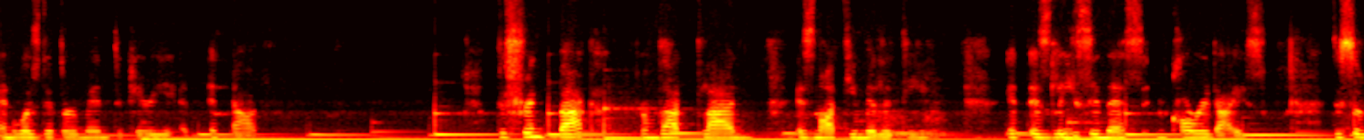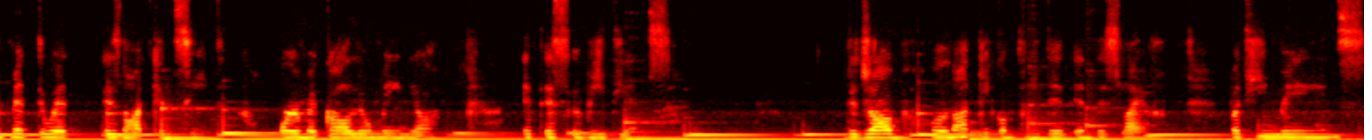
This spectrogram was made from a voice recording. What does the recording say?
and was determined to carry it out. To shrink back from that plan is not humility, it is laziness and cowardice. To submit to it is not conceit or megalomania it is obedience. The job will not be completed in this life, but He means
